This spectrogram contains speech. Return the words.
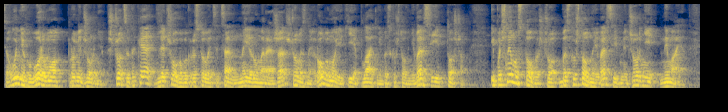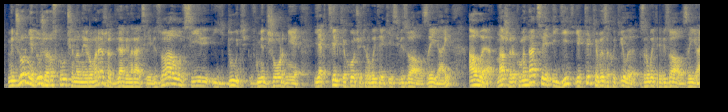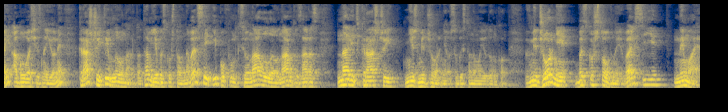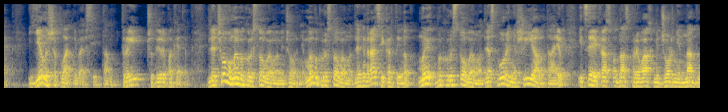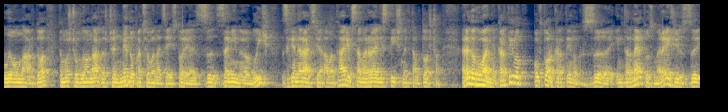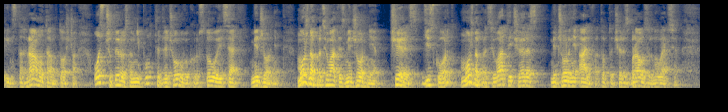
Сьогодні говоримо про Midjourney. Що це таке, для чого використовується ця нейромережа, що ми з нею робимо, які є платні безкоштовні версії тощо. І почнемо з того, що безкоштовної версії в Midjourney немає. Midjourney дуже розкручена нейромережа для генерації візуалу. Всі йдуть в Midjourney, як тільки хочуть робити якийсь візуал з AI. Але наша рекомендація ідіть, як тільки ви захотіли зробити візуал з AI або ваші знайомі, краще йти в Leonardo. Там є безкоштовна версія, і по функціоналу Leonardo зараз навіть кращий, ніж Midjourney, особисто на мою думку. В Midjourney безкоштовної версії немає. Є лише платні версії, там 3-4 пакети. Для чого ми використовуємо Midjourney? Ми використовуємо для генерації картинок, ми використовуємо для створення шиї аватарів, і це якраз одна з переваг Midjourney над Leonardo, тому що в Leonardo ще не допрацьована ця історія з заміною облич, з генерацією аватарів, саме реалістичних там тощо. Редагування картинок, повтор картинок з інтернету, з мережі, з інстаграму там тощо. Ось чотири основні пункти, для чого використовується Midjourney. Можна працювати з Midjourney через Discord, можна працювати через Midjourney Alpha, тобто через браузерну версію.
